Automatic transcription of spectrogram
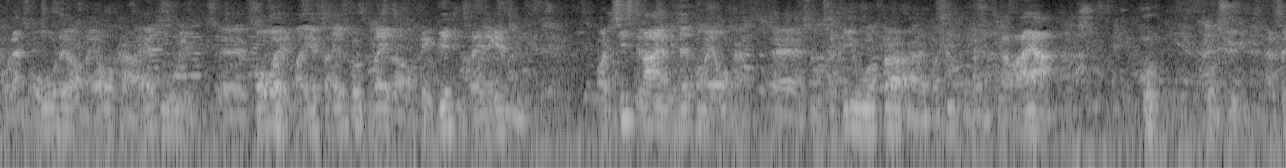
på Lanzarote og Mallorca og alt muligt. Øh, forberedte mig efter alle regler og fik virkelig trænet igennem og den sidste lejr, vi havde på Mallorca, øh, som 3-4 uger før øh, Brasilien, øh, der var jeg rundt på en cykel. Altså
